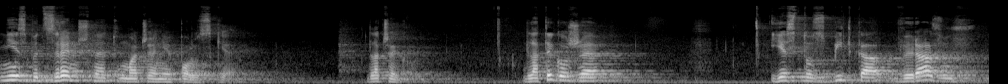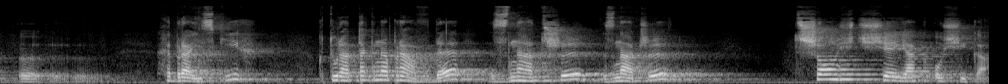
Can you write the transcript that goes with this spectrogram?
niezbyt zręczne tłumaczenie polskie. Dlaczego? Dlatego, że jest to zbitka wyrazów e, e, hebrajskich, która tak naprawdę znaczy, znaczy trząść się jak osika.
